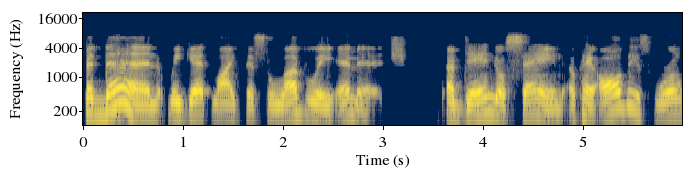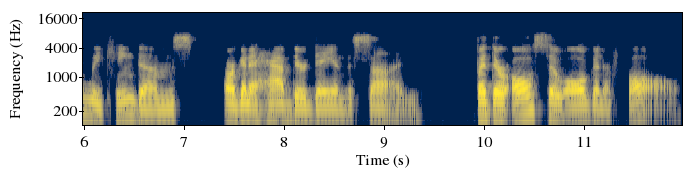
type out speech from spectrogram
But then we get like this lovely image of Daniel saying, okay, all these worldly kingdoms are going to have their day in the sun but they're also all going to fall.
